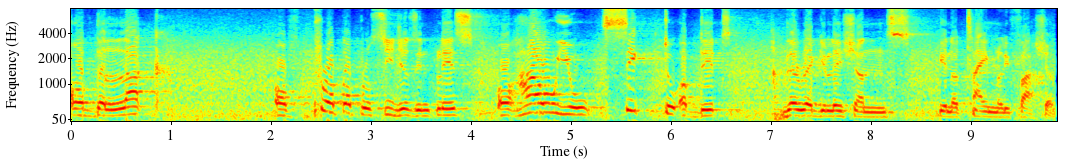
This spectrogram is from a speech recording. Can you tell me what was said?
of the lack of proper procedures in place or how you seek to update the regulations in a timely fashion.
